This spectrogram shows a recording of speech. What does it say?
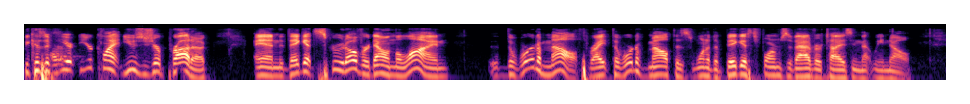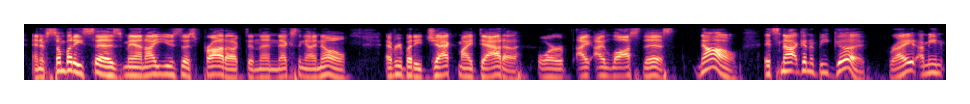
because if your your client uses your product and they get screwed over down the line, the word of mouth, right? The word of mouth is one of the biggest forms of advertising that we know. And if somebody says, "Man, I use this product," and then next thing I know, everybody jacked my data or I, I lost this, no, it's not going to be good, right? I mean,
